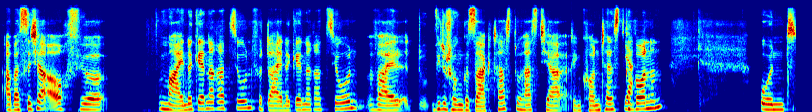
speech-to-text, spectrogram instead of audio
Aber sicher auch für meine Generation, für deine Generation, weil du, wie du schon gesagt hast, du hast ja den Contest ja. gewonnen. Und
